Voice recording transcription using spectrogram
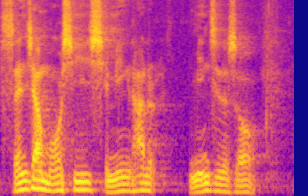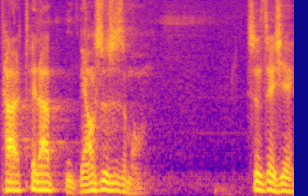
神向摩西写明他的名字的时候，他对他描述是什么？是这些，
